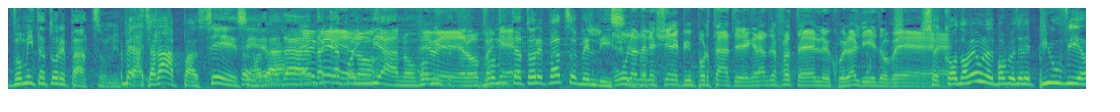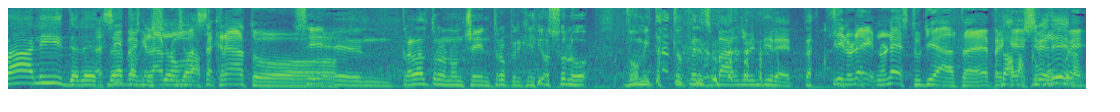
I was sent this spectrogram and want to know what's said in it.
vomitatore pazzo. Mi Beh, la. Cialappa. Sì, sì, era da, da vero, capo indiano. è vero, vomitatore pazzo è bellissimo. Una delle scene più importanti del Grande Fratello è quella lì dove. Secondo me è una proprio delle più virali delle Eh sì, della perché l'hanno Cialappa. massacrato. Sì, ehm, tra l'altro non c'entro perché io ho solo vomitato per sbaglio in diretta. Sì, non è, non è studiata, eh, perché No, ma si comunque vedeva.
